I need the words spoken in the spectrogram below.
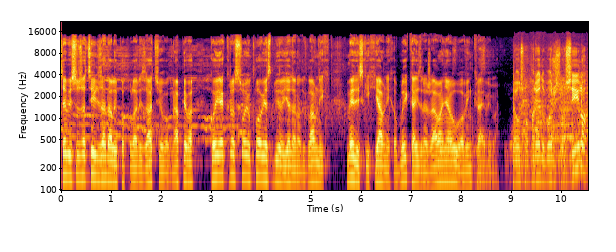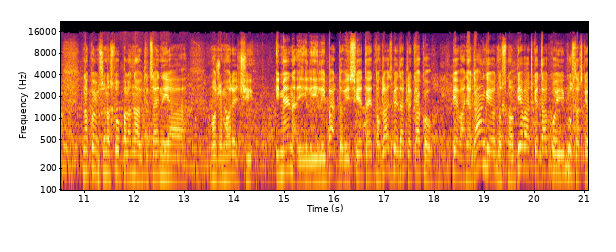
sebi su za cilj zadali popularizaciju ovog napjeva, koji je kroz svoju povijest bio jedan od glavnih medijskih javnih oblika izražavanja u ovim krajevima. Ovo smo po redu Božićno silo na kojem su nastupala najutjecajnija, možemo reći, imena ili, ili bardovi iz svijeta etnoglazbe, dakle kako pjevanja gange, odnosno pjevačke, tako i guslarske.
